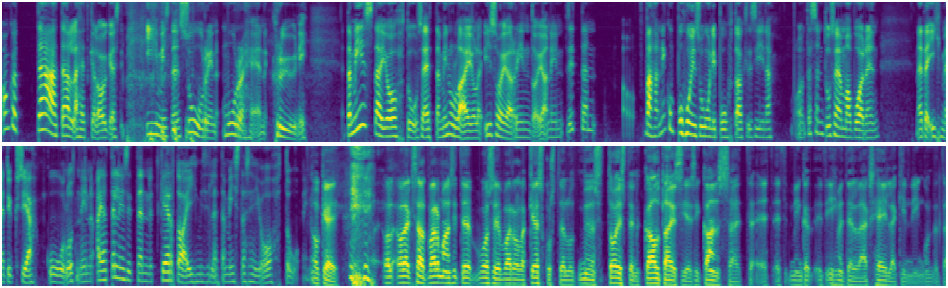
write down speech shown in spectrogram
onko tämä tällä hetkellä oikeasti ihmisten suurin murheen kryyni, että mistä johtuu se, että minulla ei ole isoja rintoja, niin sitten vähän niin kuin puhuin suuni puhtaaksi siinä, on tässä nyt useamman vuoden näitä ihmetyksiä kuullut, niin ajattelin sitten nyt kertoa ihmisille, että mistä se johtuu. Niin. Okei. Okay. Oletko sä oot varmaan sitten vuosien varrella keskustellut myös toisten kaltaisiesi kanssa, että et, et, minkä, et ihmetelläänkö heilläkin niin kuin tätä,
